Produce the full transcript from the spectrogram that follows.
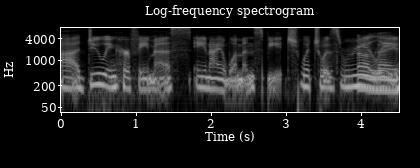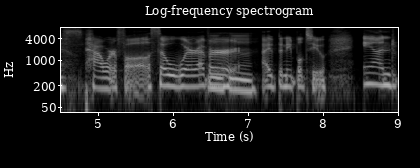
Uh, doing her famous Ain't I a Woman speech, which was oh, really oh, nice. powerful. So, wherever mm-hmm. I've been able to, and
